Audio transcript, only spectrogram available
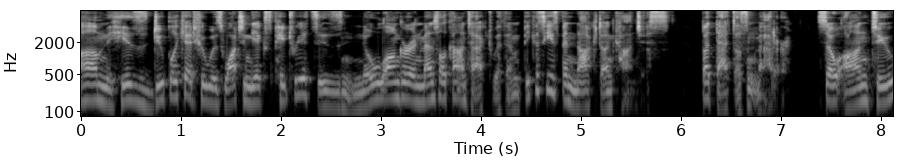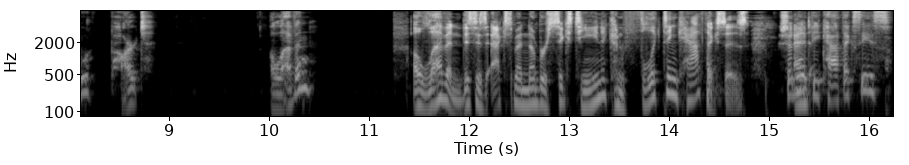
um, his duplicate who was watching the expatriates is no longer in mental contact with him because he's been knocked unconscious. But that doesn't matter. So on to part 11? 11. This is X Men number 16, Conflicting Cathexes. Shouldn't And- it be Cathexes?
